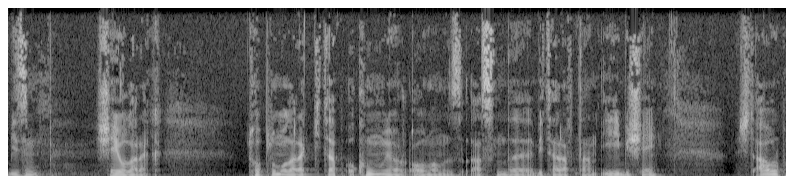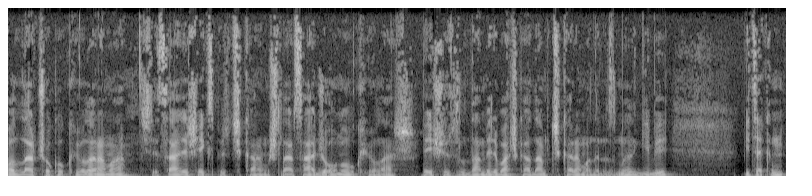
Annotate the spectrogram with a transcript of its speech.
bizim şey olarak toplum olarak kitap okumuyor olmamız aslında bir taraftan iyi bir şey. İşte Avrupalılar çok okuyorlar ama işte sadece Shakespeare çıkarmışlar. Sadece onu okuyorlar. 500 yıldan beri başka adam çıkaramadınız mı gibi bir takım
